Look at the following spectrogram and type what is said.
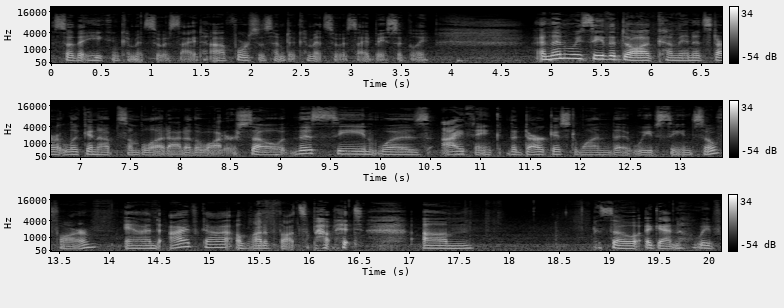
so that he can commit suicide, uh, forces him to commit suicide, basically. And then we see the dog come in and start licking up some blood out of the water. So this scene was, I think, the darkest one that we've seen so far. And I've got a lot of thoughts about it. Um, so again, we've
